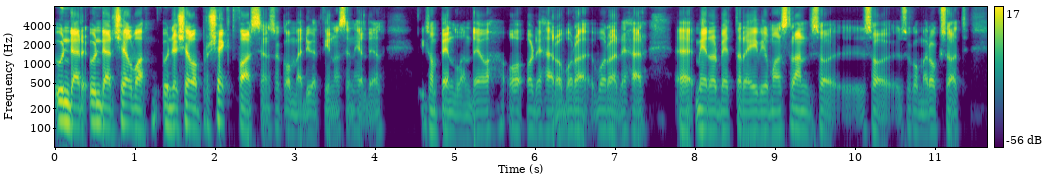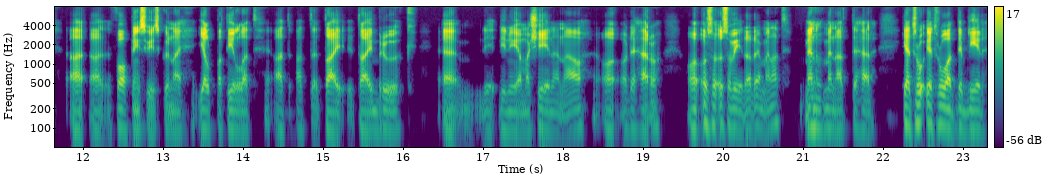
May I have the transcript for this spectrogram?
under, under, själva, under själva projektfasen så kommer det ju att finnas en hel del liksom pendlande och, och, och, det här och våra, våra det här, eh, medarbetare i Vilmanstrand så, så, så kommer också att, att, förhoppningsvis kunna hjälpa till att, att, att ta, ta i bruk eh, de, de, nya maskinerna och, och, och det här och, och, så, och, så, vidare. Men att, men, mm. men att det här, jag tror, jag tror att det blir,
